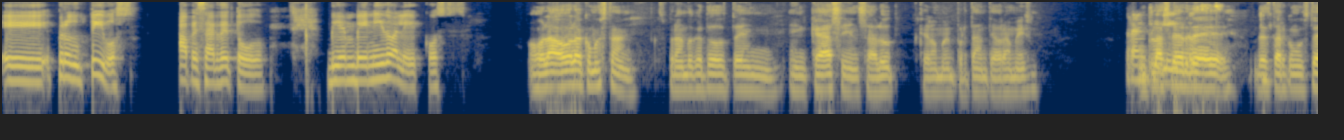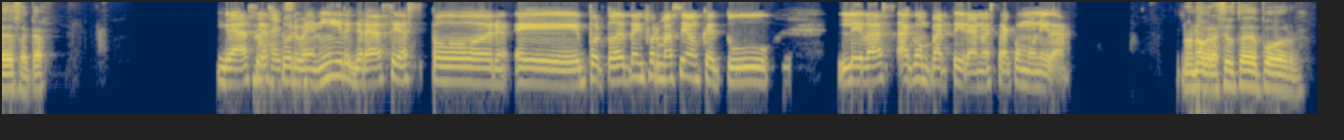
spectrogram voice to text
eh, productivos a pesar de todo. Bienvenido al ECOS. Hola, hola, ¿cómo están? Esperando que todos estén en casa y en salud, que es lo más importante ahora mismo. Un placer de, estar con ustedes acá. Gracias por venir, gracias por, eh, por toda esta información que tú le vas a compartir a nuestra comunidad. No, no, gracias a ustedes por,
